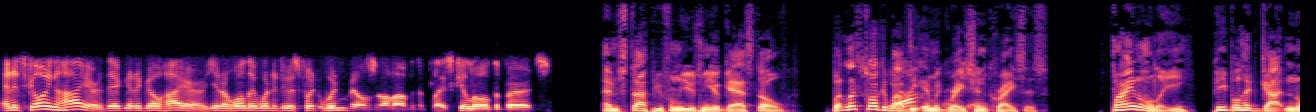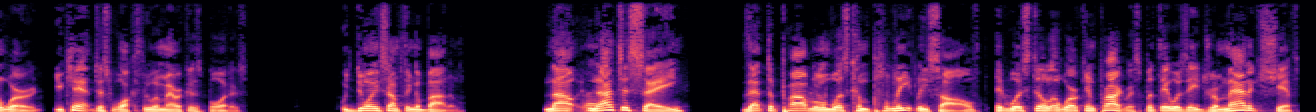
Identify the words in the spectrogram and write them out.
and it's going higher. They're going to go higher. You know, all they want to do is put windmills all over the place, kill all the birds, and stop you from using your gas stove. But let's talk about Yeah. the immigration crisis. Finally, people had gotten the word. You can't just walk through America's borders. We're doing something about them. Now, not to say that the problem was completely solved. It was still a work in progress, but there was a dramatic shift.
